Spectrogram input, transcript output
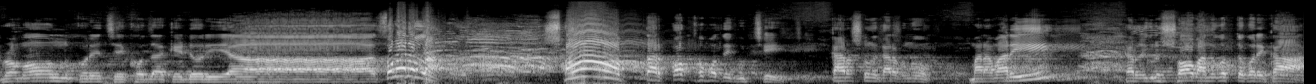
ভ্রমণ করেছে খোদাকে ডরিয়া। সুবহানাল্লাহ! সব তার কক্ষপথে ঘুরছে। কারোর সঙ্গে কারও কোনো মারামারি? কারণ এগুলো সব আনুগত্য করে কার?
